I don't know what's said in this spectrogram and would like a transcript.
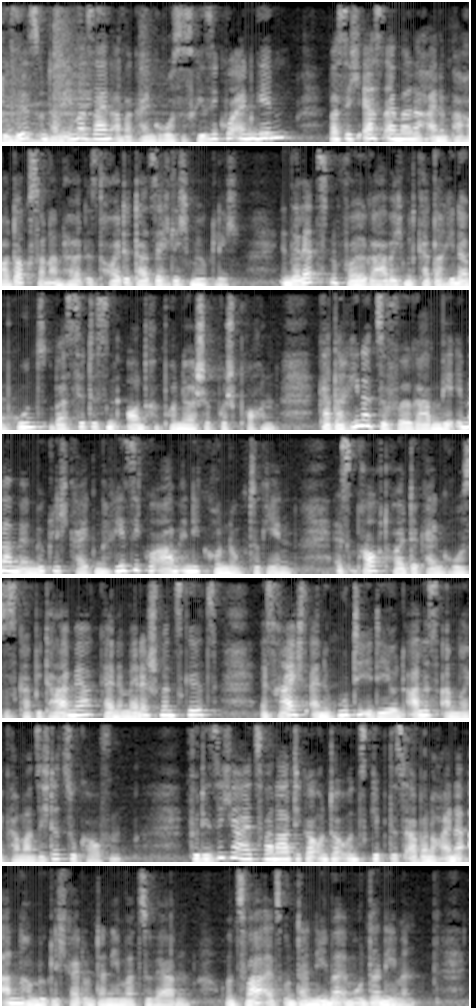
Du willst Unternehmer sein, aber kein großes Risiko eingehen? Was sich erst einmal nach einem Paradoxon anhört, ist heute tatsächlich möglich. In der letzten Folge habe ich mit Katharina Bruns über Citizen Entrepreneurship gesprochen. Katharina zufolge haben wir immer mehr Möglichkeiten, risikoarm in die Gründung zu gehen. Es braucht heute kein großes Kapital mehr, keine Management Skills. Es reicht eine gute Idee und alles andere kann man sich dazu kaufen. Für die Sicherheitsfanatiker unter uns gibt es aber noch eine andere Möglichkeit, Unternehmer zu werden. Und zwar als Unternehmer im Unternehmen.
